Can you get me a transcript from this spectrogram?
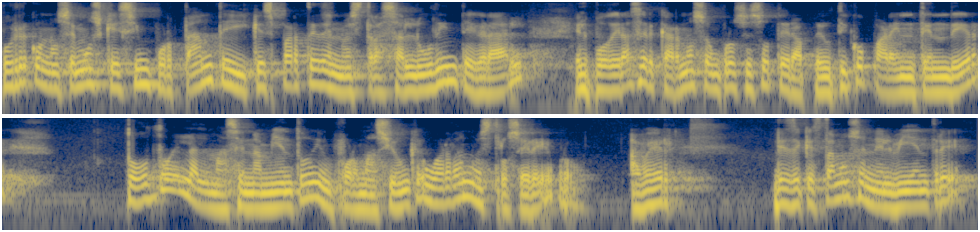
Hoy reconocemos que es importante y que es parte de nuestra salud integral el poder acercarnos a un proceso terapéutico para entender todo el almacenamiento de información que guarda nuestro cerebro. A ver, desde que estamos en el vientre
